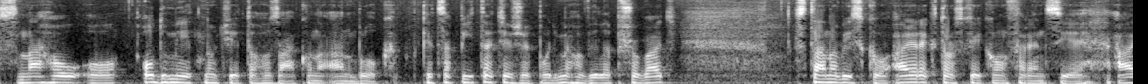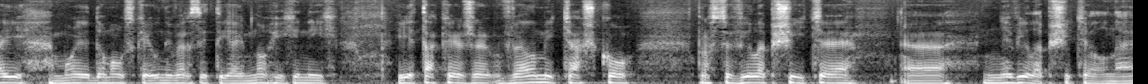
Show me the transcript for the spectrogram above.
snahou o odmietnutie toho zákona unblock. Keď sa pýtate, že poďme ho vylepšovať, stanovisko aj rektorskej konferencie, aj mojej domovskej univerzity, aj mnohých iných je také, že veľmi ťažko proste vylepšíte e, nevylepšiteľné.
